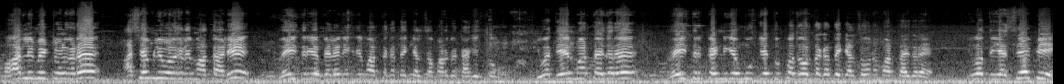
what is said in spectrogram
ಪಾರ್ಲಿಮೆಂಟ್ ಒಳಗಡೆ ಅಸೆಂಬ್ಲಿ ಒಳಗಡೆ ಮಾತಾಡಿ, ರೈತರಿಗೆ ಬೆಲೆ ನಿಗದಿ ಮಾಡ್ತಕ್ಕಂಥ ಕೆಲಸ ಮಾಡಬೇಕಾಗಿತ್ತು. ಇವತ್ತು ಏನ್ ಮಾಡ್ತಾ ಇದ್ದಾರೆ? ರೈತರ ಕಣ್ಣಿಗೆ ಮೂಗ್ಗೆ ತುಪ್ಪ ತೋರ್ತಕ್ಕಂಥ ಕೆಲಸವನ್ನು ಮಾಡ್ತಾ ಇದ್ದಾರೆ. ಇವತ್ತು ಎಸ್ ಎ ಪಿ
